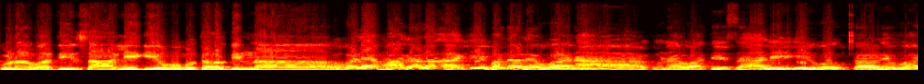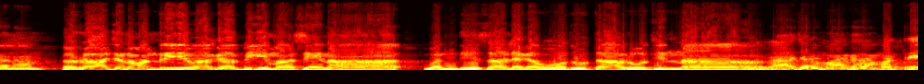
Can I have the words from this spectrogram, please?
ಗುಣವತಿ ಸಾಲಿಗೆ ಹೋಗುತ್ತಳು ದಿನ. ಒಬ್ಬಳೆ ಮಗಳ ಆಕಿ ಬಂದಳೆವ್ವನ ಗುಣವತಿ ಸಾಲಿಗೆ ಹೋಗ್ತಾಳೆವ್ವನ ರಾಜನ ಮಂತ್ರಿ ಇವಾಗ ಭೀಮಸೇನ ಒಂದೇ ಸಾಲೆಗ ಓದುತ್ತಾರೋ ದಿನ. ರಾಜನ ಮಗ ಮಂತ್ರಿ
